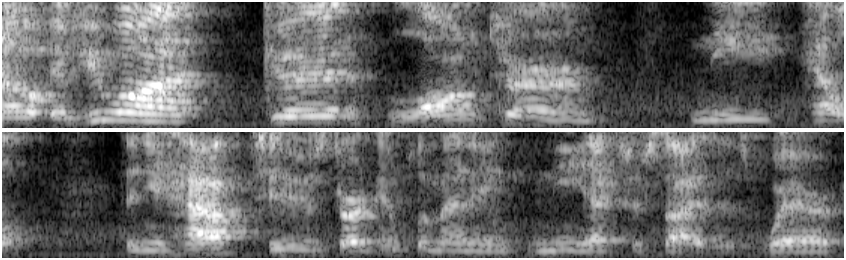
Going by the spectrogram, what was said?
So if you want good long-term knee health, then you have to start implementing knee exercises where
